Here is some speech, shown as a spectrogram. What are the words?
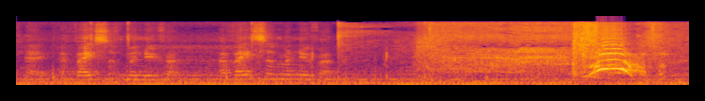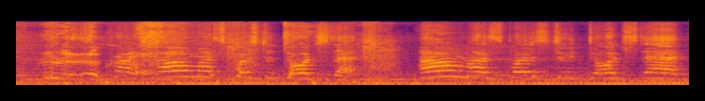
Okay, evasive maneuver. Evasive maneuver. Christ, how am I supposed to dodge that? How am I supposed to dodge that?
